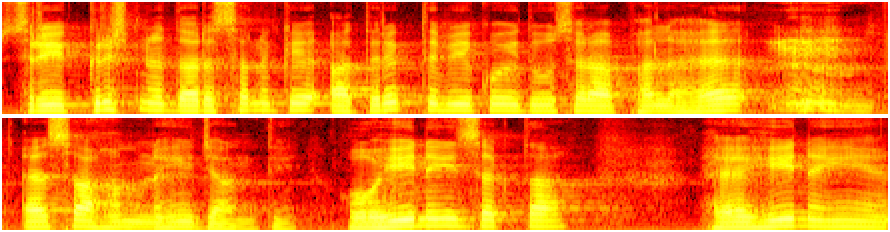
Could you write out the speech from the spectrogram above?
श्री कृष्ण दर्शन के अतिरिक्त भी कोई दूसरा फल है, ऐसा हम नहीं जानती, हो ही नहीं सकता। है ही नहीं है।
